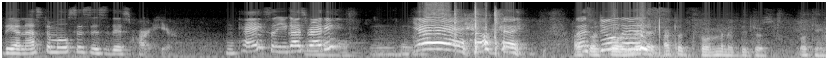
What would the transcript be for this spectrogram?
The anastomosis is this part here. Okay so you guys ready? Yay! Okay let's do this. minute, I thought for a minute they just okay.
